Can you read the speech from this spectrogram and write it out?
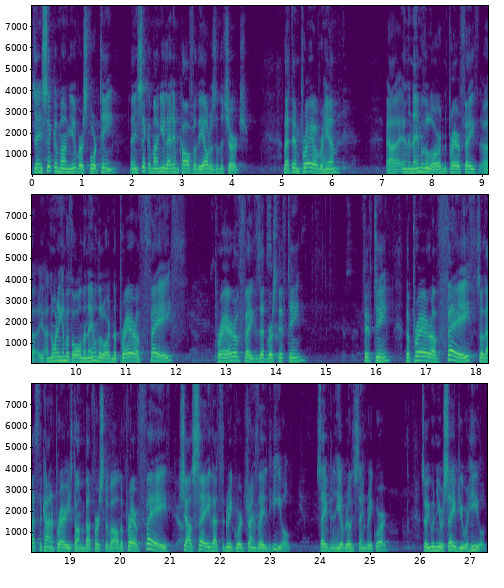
Is any sick among you? Verse 14. Is any sick among you? Let him call for the elders of the church. Let them pray over him uh, in the name of the Lord, in the prayer of faith, uh, anointing him with oil in the name of the Lord, in the prayer of faith. Prayer of faith. Is that verse 15? 15. The prayer of faith. So that's the kind of prayer he's talking about, first of all. The prayer of faith shall save. That's the Greek word translated healed. Saved and healed, really the same Greek word. So when you were saved, you were healed.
